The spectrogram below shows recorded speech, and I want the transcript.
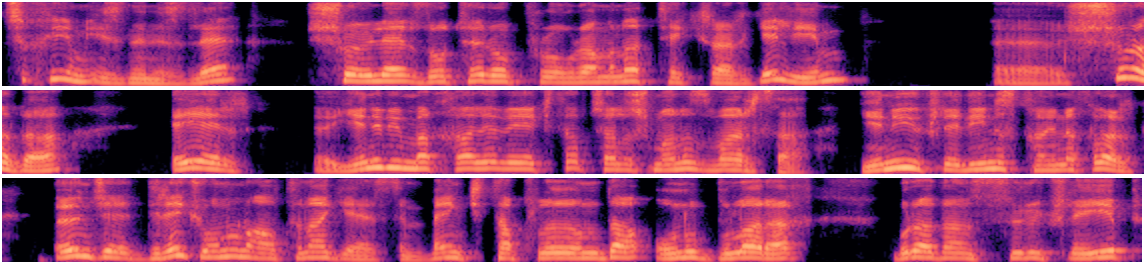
çıkayım izninizle. Şöyle Zotero programına tekrar geleyim. Ee, şurada eğer e, yeni bir makale veya kitap çalışmanız varsa yeni yüklediğiniz kaynaklar önce direkt onun altına gelsin. Ben kitaplığımda onu bularak buradan sürükleyip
